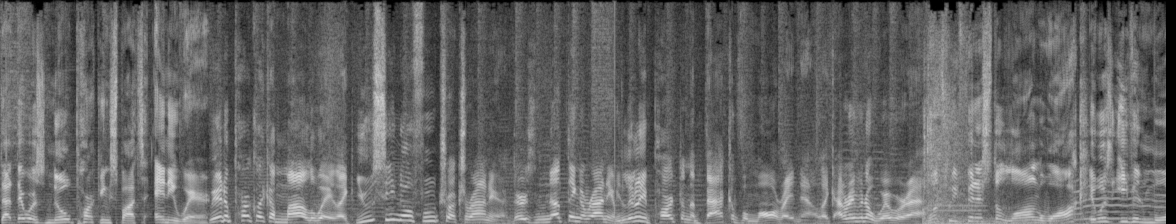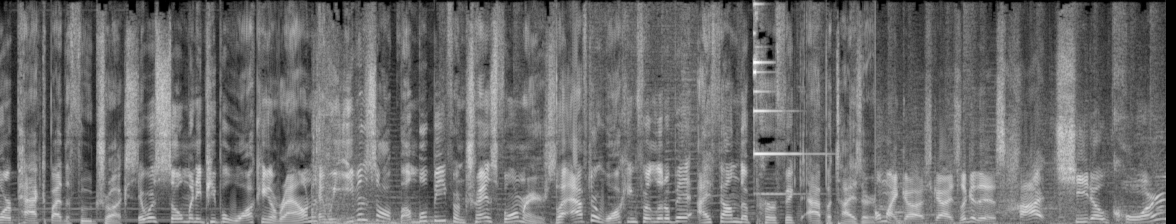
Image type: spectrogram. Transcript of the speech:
that there was no parking spots anywhere. We had to park like a mile away. Like, you see no food trucks around here. There's nothing around here. We literally parked on the back of a mall right now. Like, I don't even know where we're at. Once we finished the long walk, it was even more packed by the food trucks. There was so many people walking around, and we even saw Bumblebee from Transformers. But after walking for a little bit, I found the perfect appetizer. Oh my gosh, guys, look at this. Hot Cheeto corn?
